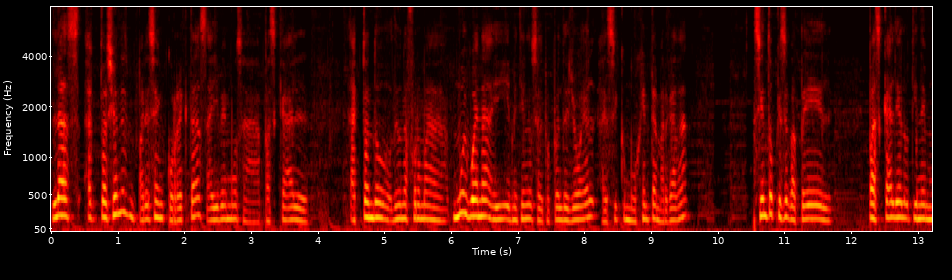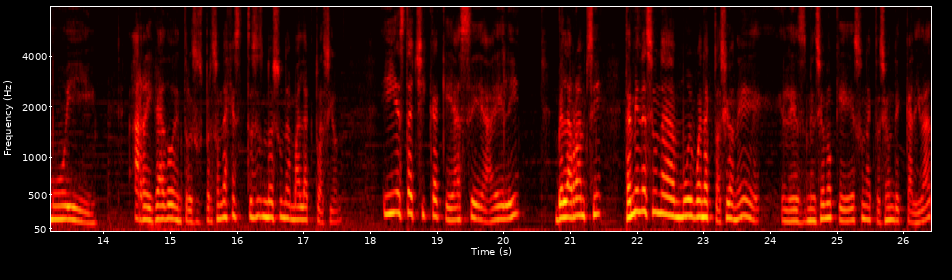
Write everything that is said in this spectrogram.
Las actuaciones me parecen correctas. Ahí vemos a Pascal actuando de una forma muy buena y metiéndose al papel de Joel, así como gente amargada. Siento que ese papel Pascal ya lo tiene muy arraigado dentro de sus personajes, entonces no es una mala actuación. Y esta chica que hace a Ellie, Bella Ramsey, también hace una muy buena actuación. ¿eh? Les menciono que es una actuación de calidad.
